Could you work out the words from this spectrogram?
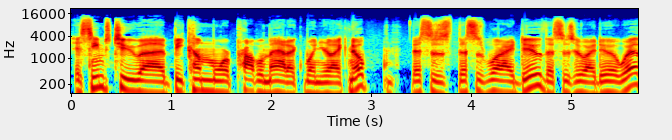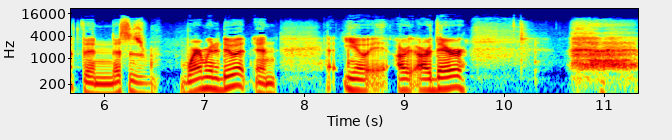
it seems to uh, become more problematic when you're like, nope, this is this is what I do, this is who I do it with, and this is where I'm going to do it. And uh, you know, are are there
